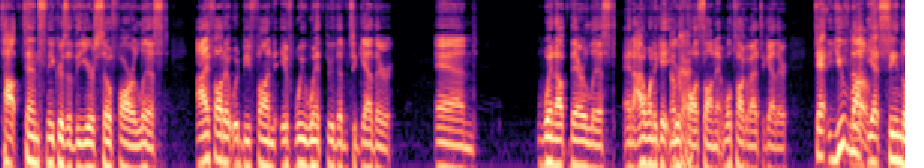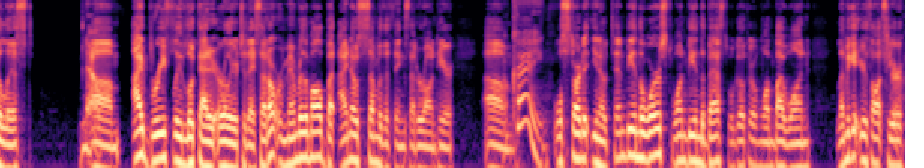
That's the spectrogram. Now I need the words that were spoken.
top ten sneakers of the year so far list. I thought it would be fun if we went through them together and went up their list. And I want to get your Okay. thoughts on it. We'll talk about it together. Dan, you've not yet seen the list. no. Um, I briefly looked at it earlier today, so I don't remember them all, but I know some of the things that are on here. Um, okay. We'll start at you know ten being the worst, one being the best. We'll go through them one by one. Let me get your thoughts here.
